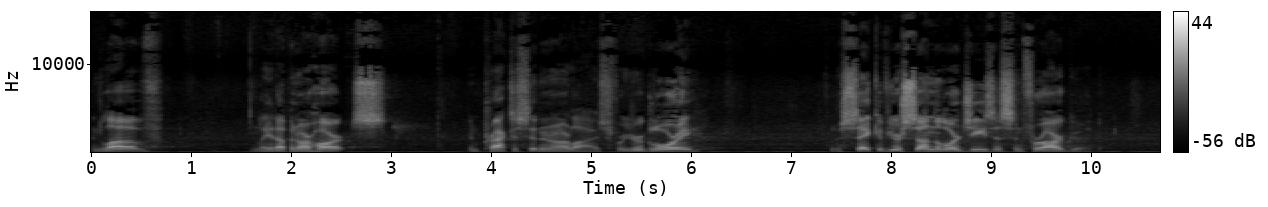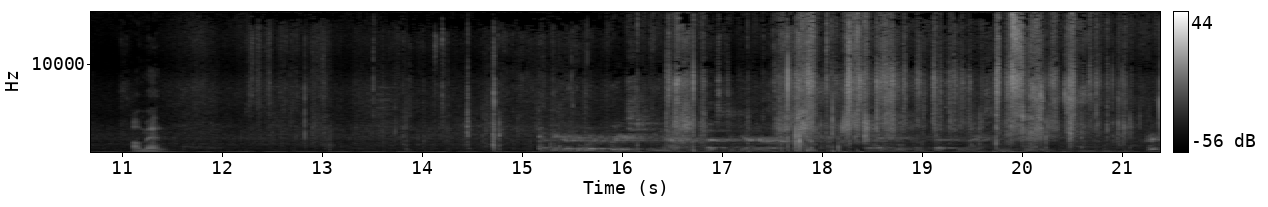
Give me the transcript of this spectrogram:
and love and lay it up in our hearts and practice it in our lives for your glory, for the sake of your Son, the Lord Jesus, and for our good. Amen. Heard the word preached? We now confess together our faith. Will confess the Nicene Creed.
